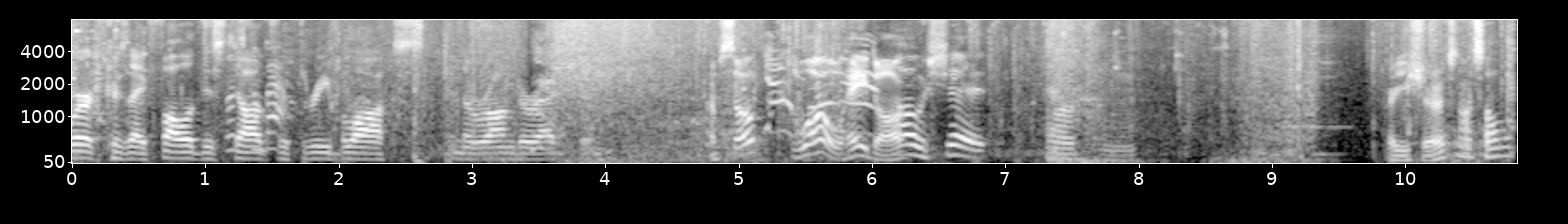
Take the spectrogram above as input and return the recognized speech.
work because I followed this dog for three blocks in the wrong direction. I'm so. Whoa, hey dog. Oh shit. Are you sure it's not solvable?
